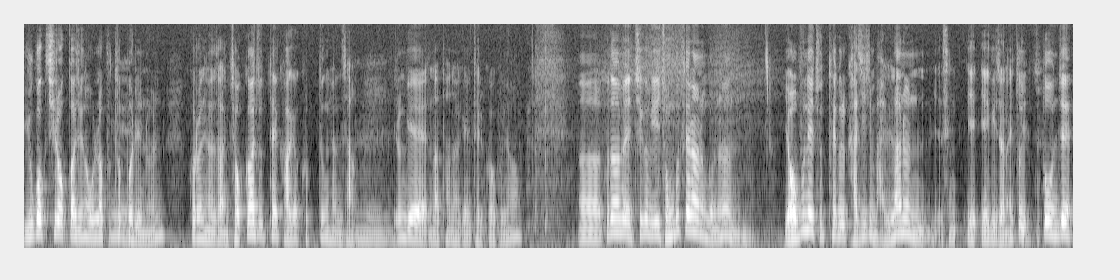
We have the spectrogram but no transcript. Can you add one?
6억 7억까지는 올라 붙어버리는 그런 현상, 저가 주택 가격 급등 현상 음. 이런 게 나타나게 될 거고요. 어, 그 다음에 지금 이 종부세라는 거는 여분의 주택을 가지지 말라는 생- 예- 얘기잖아요. 또, 또 이제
